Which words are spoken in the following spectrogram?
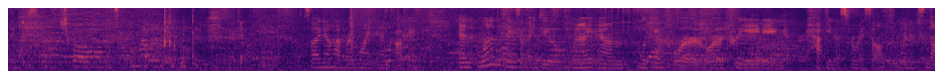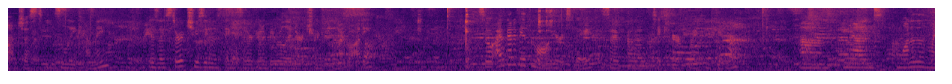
Thank you so much. That's great. So I now have red wine and coffee. And one of the things that I do when I am looking for or creating happiness for myself, when it's not just easily coming, is I start choosing the things that are going to be really nurturing for my body. So I've got to be at the mall here today because I've got to take care of my computer. Um, and one of the, my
